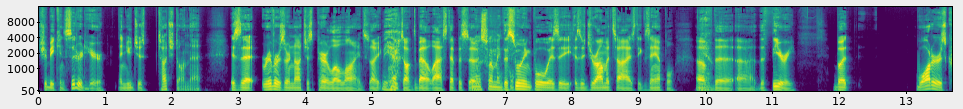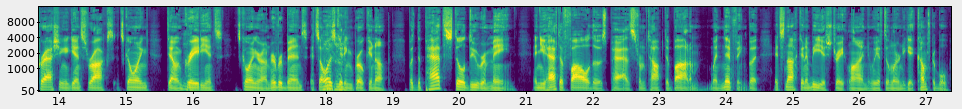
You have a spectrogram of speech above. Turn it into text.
should be considered here, and you just touched on that, is that rivers are not just parallel lines. Like Yeah. we talked about last episode no swimming. the pool. swimming pool is a is a dramatized example of Yeah. the uh, the theory, but water is crashing against rocks. It's going down Mm. gradients. It's going around river bends. It's always Mhm. getting broken up, but the paths still do remain, and you have to follow those paths from top to bottom when nymphing. But it's not going to be a straight line, and we have to learn to get comfortable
